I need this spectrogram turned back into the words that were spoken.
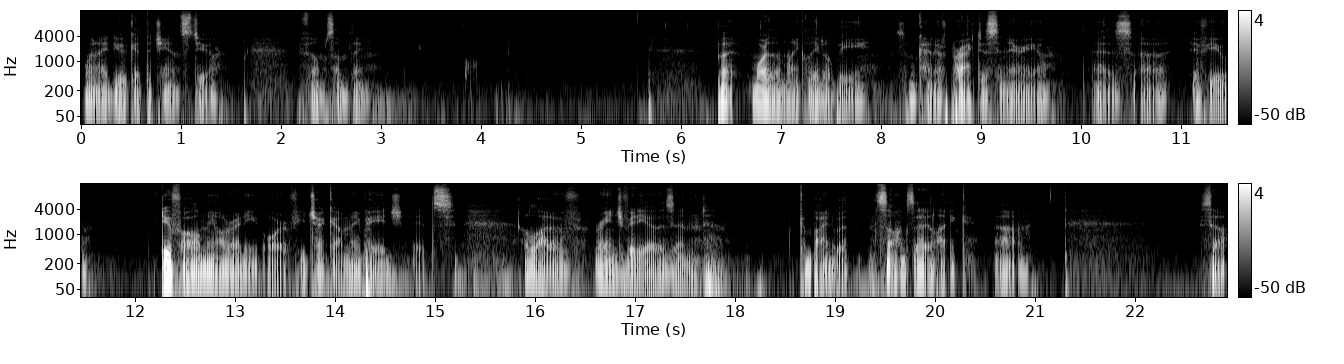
when I do get the chance to film something. But more than likely, it'll be some kind of practice scenario. As uh, if you do follow me already, or if you check out my page, it's a lot of range videos and combined with songs that I like. Um, so,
